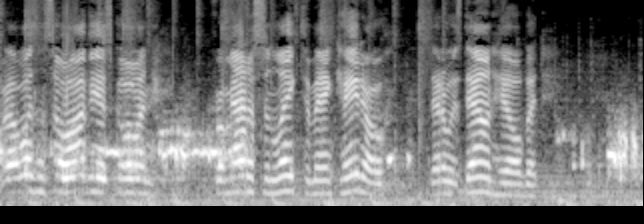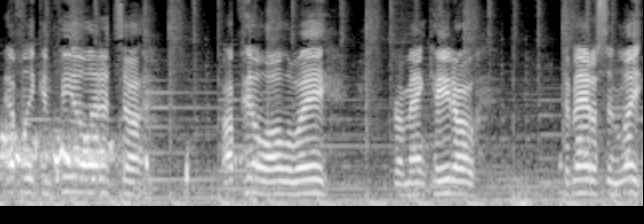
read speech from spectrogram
Well, it wasn't so obvious going from Madison Lake to Mankato that it was downhill, but definitely can feel that it's uh, uphill all the way from Mankato to Madison Lake.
